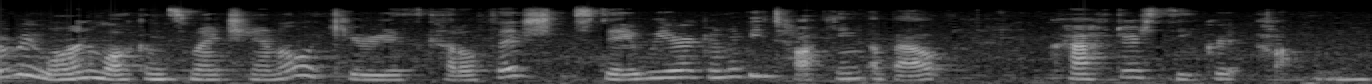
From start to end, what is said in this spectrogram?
everyone, welcome to my channel, A Curious Cuttlefish. Today we are going to be talking about Crafter's Secret Cotton.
